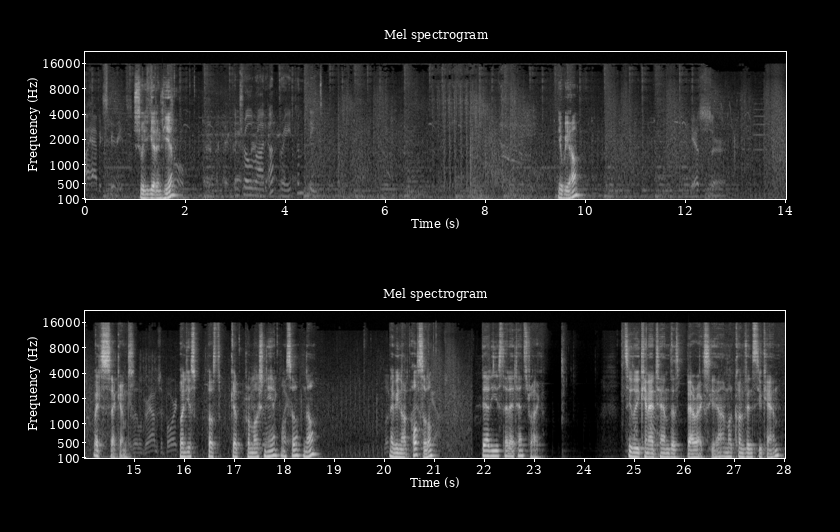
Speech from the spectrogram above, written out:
I. Should you get in here? Control rod upgrade complete. Here we are. Yes, sir. Wait a second. Little ground. Weren't you supposed to get promotion here also? No? Maybe not. Also, barely used that A10 strike. Let's see if we can attend this barracks here. I'm not convinced you can,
